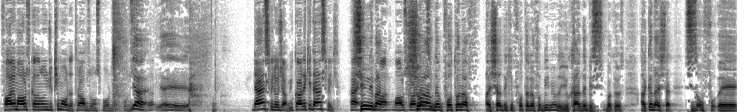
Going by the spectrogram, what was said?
Faale maruz kalan oyuncu kim orada Trabzonspor'da? pozisyonda? Ya e, Dansville hocam. Yukarıdaki Dansville. Ha, Şimdi bak ma- şu Dansville. anda fotoğraf aşağıdaki fotoğrafı bilmiyorum da yukarıda biz bakıyoruz. Arkadaşlar siz o e,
